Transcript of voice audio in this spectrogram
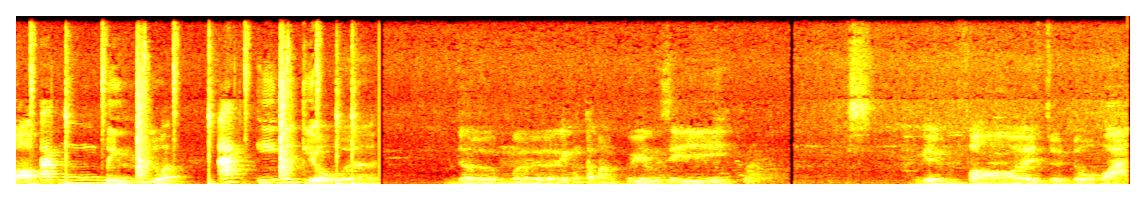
có các bình luận ác ý như kiểu ờ, đờ mới mà các bản quyền gì? Game phó rồi đồ họa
